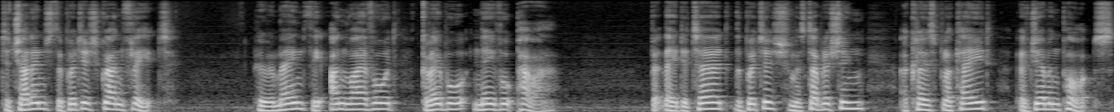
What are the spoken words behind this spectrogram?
to challenge the British Grand Fleet, who remained the unrivalled global naval power, but they deterred the British from establishing a close blockade of German ports.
